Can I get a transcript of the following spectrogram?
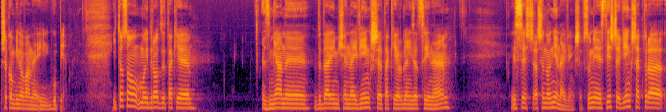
przekombinowane i głupie. I to są, moi drodzy, takie zmiany, wydaje mi się, największe takie organizacyjne. Jest jeszcze, znaczy no nie największe. W sumie jest jeszcze większa, która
